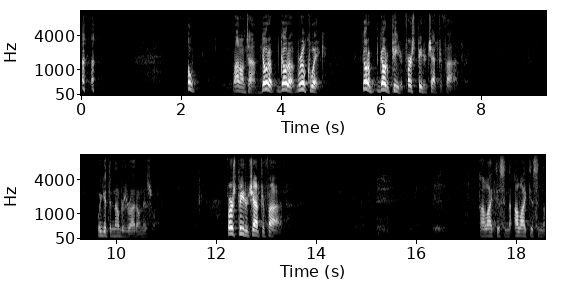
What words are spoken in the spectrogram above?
right on time. Go to go to real quick. Go to go to Peter, 1 Peter chapter 5. We get the numbers right on this one. 1 Peter chapter 5. I like this in the, I like this in the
